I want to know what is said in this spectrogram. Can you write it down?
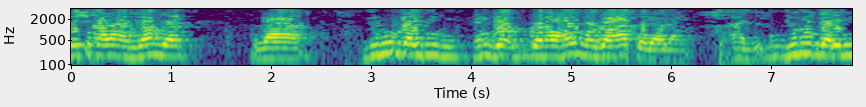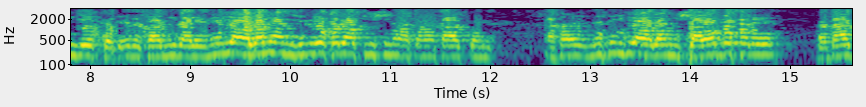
بشه کار انجام ده و دروغ دارید میگید یعنی گناه های مضاعف داره آدم. دروغ داره میگه خود به کار می‌بره. یعنی یه آدمی همینجوری رو خدا میشینه مثلا فرض کنید. مثلا مثل اینکه یه آدمی شراب بخوره و بعد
